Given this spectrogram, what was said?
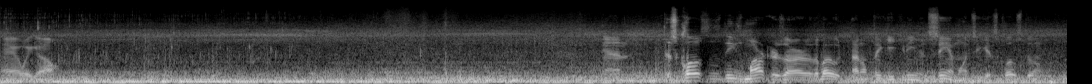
There we go. And as close as these markers are to the boat, I don't think he can even see them once he gets close to them.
